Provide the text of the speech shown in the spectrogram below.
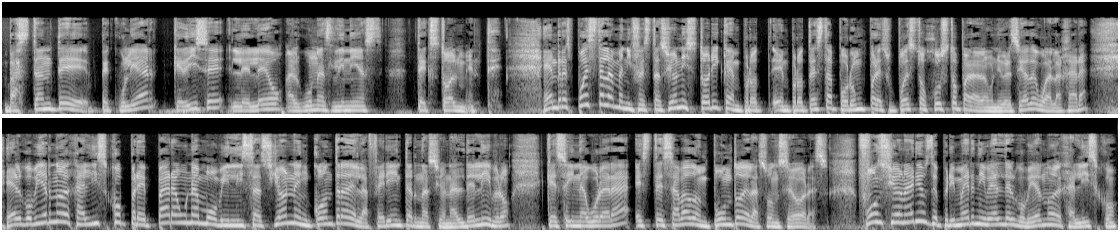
bastante peculiar que dice, le leo algunas líneas textualmente. En respuesta a la manifestación histórica en, protesta por un presupuesto justo para la Universidad de Guadalajara, el gobierno de Jalisco prepara una movilización en contra de la Feria Internacional del Libro que se inaugurará este sábado en punto de las 11 horas. Funcionarios de primer nivel del gobierno de Jalisco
